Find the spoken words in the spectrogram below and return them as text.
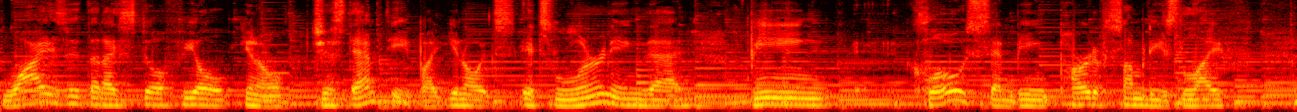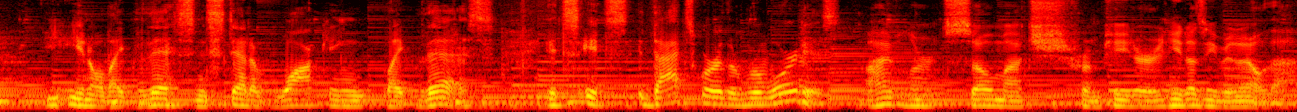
Why is it that I still feel, you know, just empty? But you know, it's it's learning that being close and being part of somebody's life you know like this instead of walking like this it's it's that's where the reward is I've learned so much from Peter, and he doesn't even know that.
